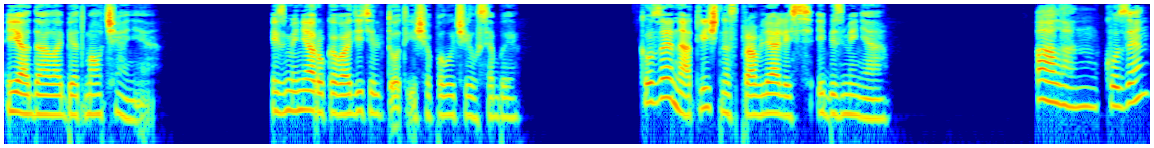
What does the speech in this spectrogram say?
Я дал обет молчания. Из меня руководитель тот еще получился бы. Кузены отлично справлялись и без меня. Алан, кузен?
